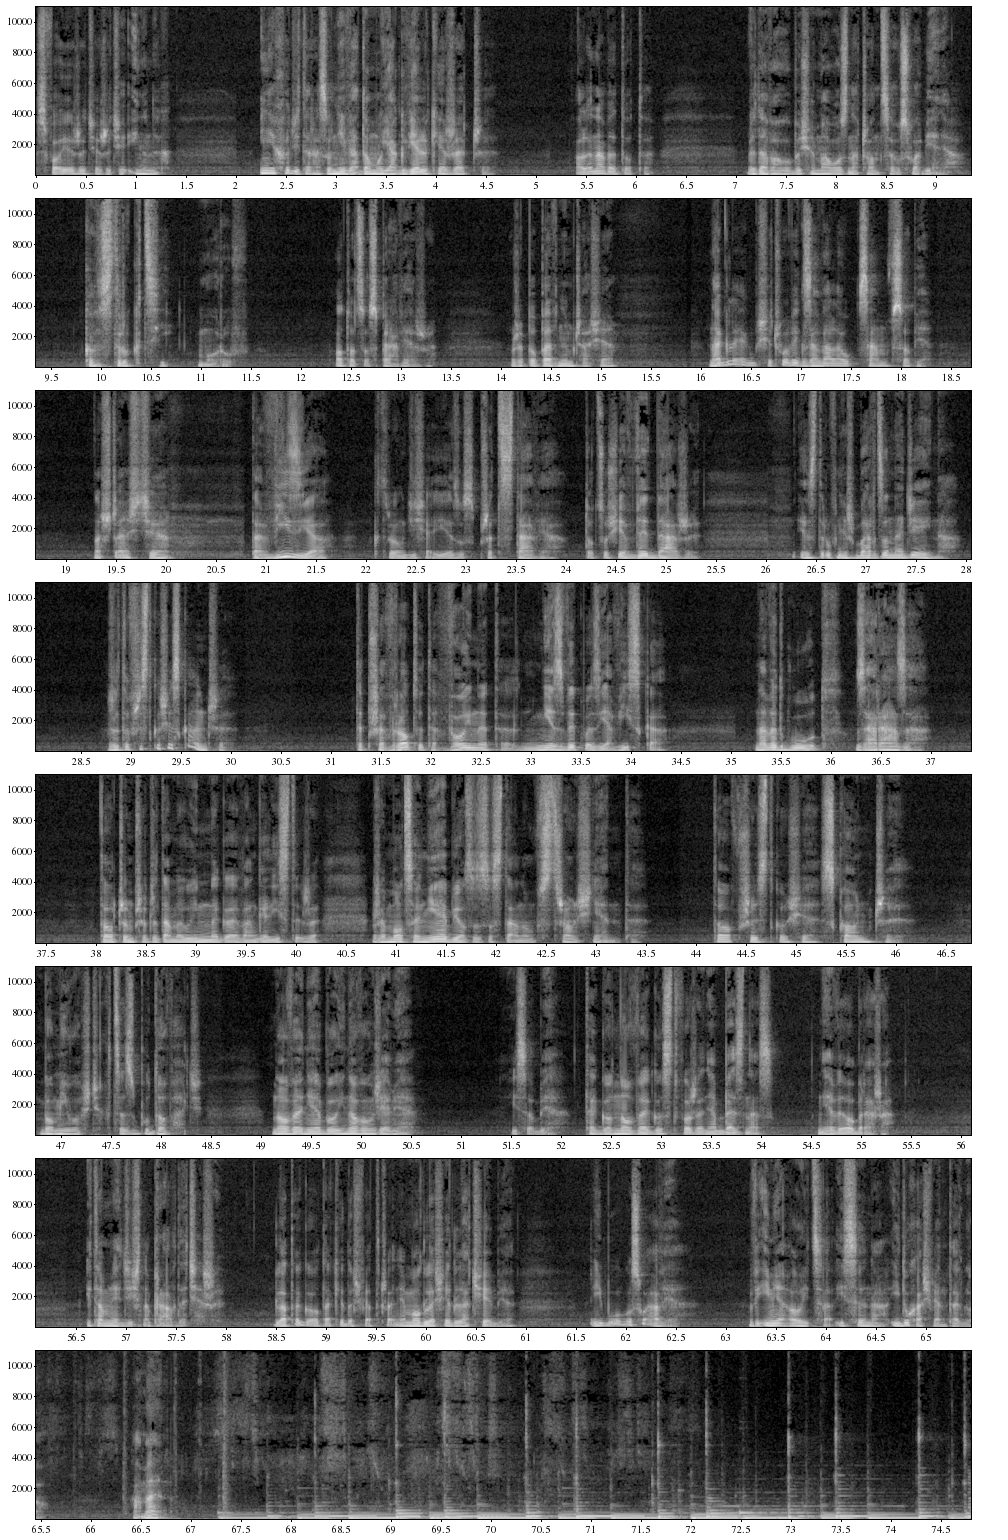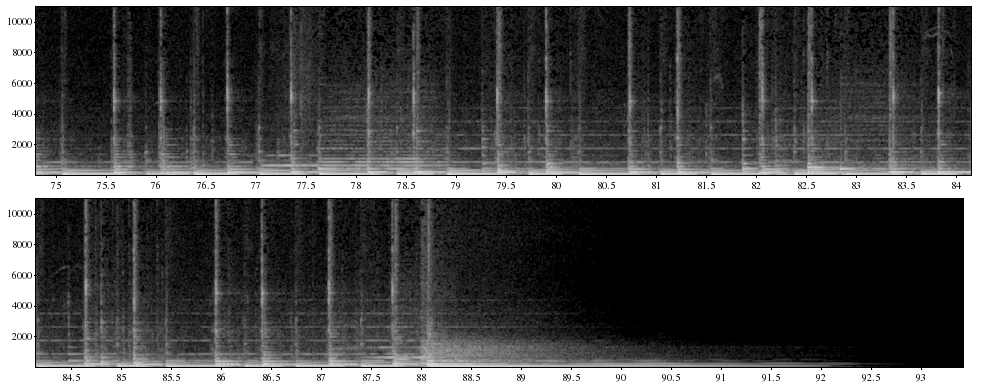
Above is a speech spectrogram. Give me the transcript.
swoje życie, życie innych. I nie chodzi teraz o nie wiadomo jak wielkie rzeczy, ale nawet o te wydawałoby się mało znaczące osłabienia konstrukcji murów. Oto co sprawia, że, że po pewnym czasie nagle jakby się człowiek zawalał sam w sobie. Na szczęście ta wizja, którą dzisiaj Jezus przedstawia, to co się wydarzy, jest również bardzo nadziejna, że to wszystko się skończy. Te przewroty, te wojny, te niezwykłe zjawiska, nawet głód, zaraza, to, o czym przeczytamy u innego ewangelisty, że, że moce niebios zostaną wstrząśnięte. To wszystko się skończy, bo miłość chce zbudować nowe niebo i nową ziemię. I sobie tego nowego stworzenia bez nas nie wyobraża. I to mnie dziś naprawdę cieszy. Dlatego o takie doświadczenie modlę się dla Ciebie i błogosławię w imię Ojca i Syna i Ducha Świętego. Amen.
